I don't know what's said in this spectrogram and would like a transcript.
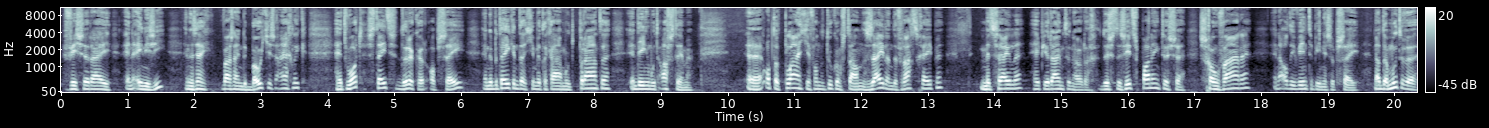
visserij en energie. En dan zeg ik, waar zijn de bootjes eigenlijk? Het wordt steeds drukker op zee. En dat betekent dat je met elkaar moet praten en dingen moet afstemmen. op dat plaatje van de toekomst staan zeilende vrachtschepen. Met zeilen heb je ruimte nodig. Dus er zit spanning tussen schoonvaren en al die windturbines op zee. Nou, daar moeten we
